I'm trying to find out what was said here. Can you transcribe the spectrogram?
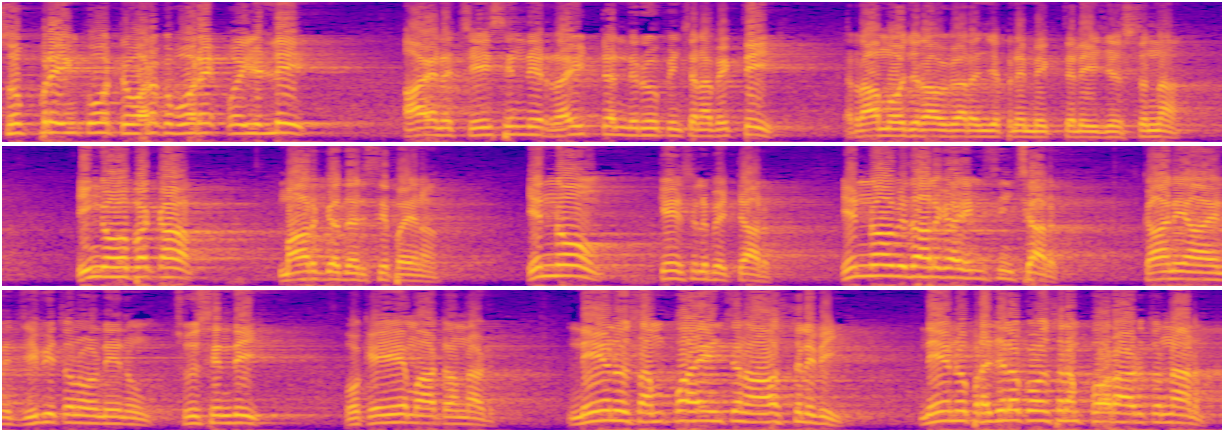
సుప్రీంకోర్టు వరకు పోరే పోయి ఆయన చేసింది రైట్ అని నిరూపించిన వ్యక్తి రామోజీరావు గారు అని చెప్పి నేను మీకు తెలియజేస్తున్నా. ఇంకో పక్క మార్గదర్శి పైన ఎన్నో కేసులు పెట్టారు. ఎన్నో విధాలుగా హింసించారు. కానీ ఆయన జీవితంలో నేను చూసింది ఒకే మాట అన్నాడు. నేను సంపాదించిన ఆస్తులివి నేను ప్రజల కోసం పోరాడుతున్నాను.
